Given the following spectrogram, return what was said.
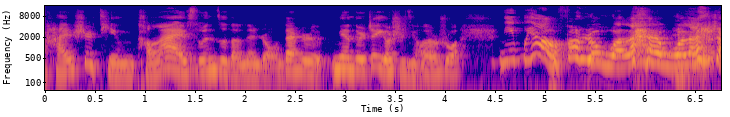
还是挺疼爱孙子的那种，但是面对这个事情，他就说：“你不要放着我来，我来杀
